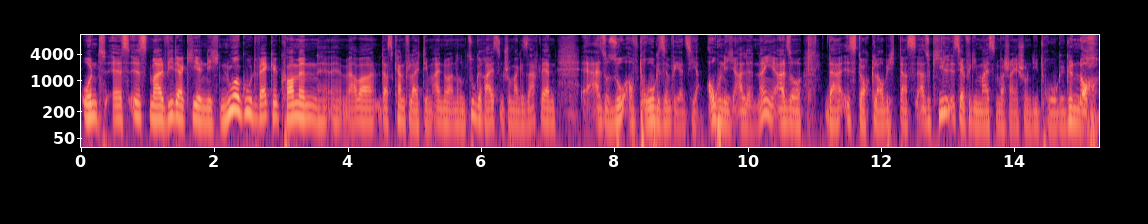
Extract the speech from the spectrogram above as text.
und es ist mal wieder Kiel nicht nur gut weggekommen, äh, aber das kann vielleicht dem einen oder anderen unseren Zugereisten schon mal gesagt werden. Äh, also so auf Droge sind wir jetzt hier auch nicht alle. Ne? Also da ist doch, glaube ich, das, also Kiel ist ja für die meisten wahrscheinlich schon die Droge genug.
